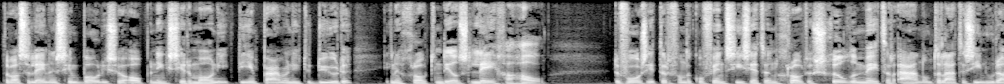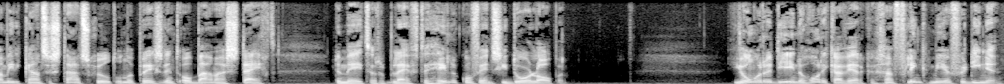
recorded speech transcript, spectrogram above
Er was alleen een symbolische openingsceremonie die een paar minuten duurde in een grotendeels lege hal. De voorzitter van de conventie zette een grote schuldenmeter aan om te laten zien hoe de Amerikaanse staatsschuld onder president Obama stijgt. De meter blijft de hele conventie doorlopen. Jongeren die in de horeca werken gaan flink meer verdienen.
